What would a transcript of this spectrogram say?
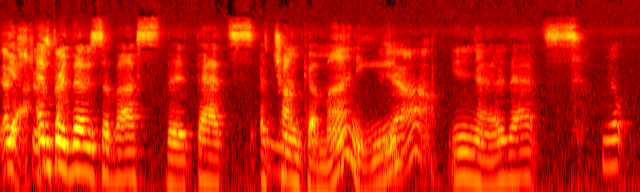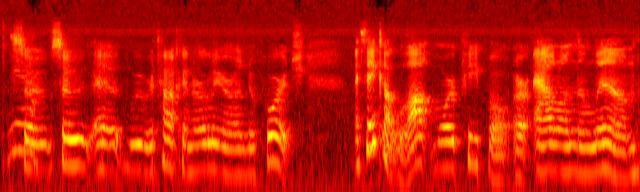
yeah, and stuff. for those of us that that's a chunk of money, yeah. you know, that's Yep. Yeah. So, so uh, we were talking earlier on the porch. I think a lot more people are out on the limb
